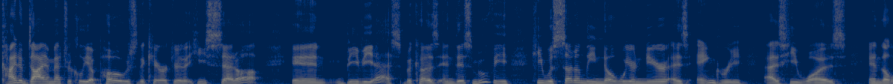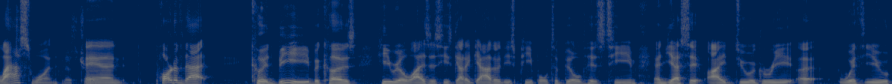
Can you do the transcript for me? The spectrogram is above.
kind of diametrically opposed the character that he set up in BVS because in this movie he was suddenly nowhere near as angry as he was in the last one. That's true. And part of that could be because he realizes he's got to gather these people to build his team. And yes, it, I do agree uh, with you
